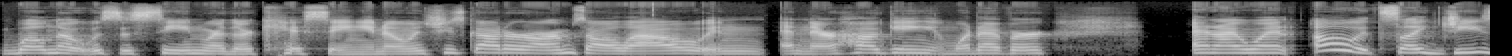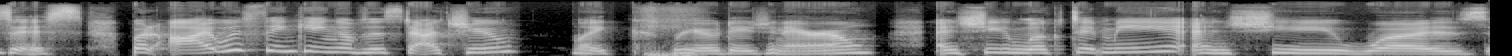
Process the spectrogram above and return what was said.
well no, it was the scene where they're kissing, you know, and she's got her arms all out and and they're hugging and whatever. And I went, "Oh, it's like Jesus." But I was thinking of the statue like Rio de Janeiro. And she looked at me and she was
